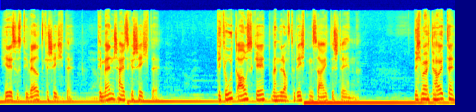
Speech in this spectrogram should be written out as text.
Hier ist es die Weltgeschichte, die Menschheitsgeschichte, die gut ausgeht, wenn wir auf der richtigen Seite stehen. Ich möchte heute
